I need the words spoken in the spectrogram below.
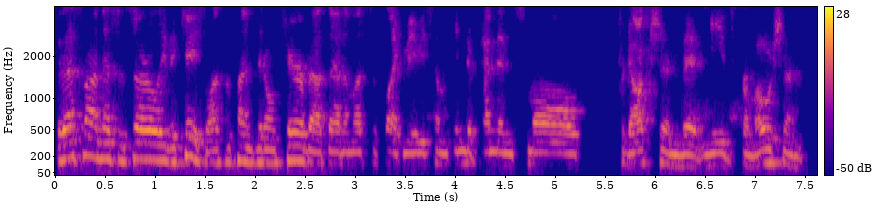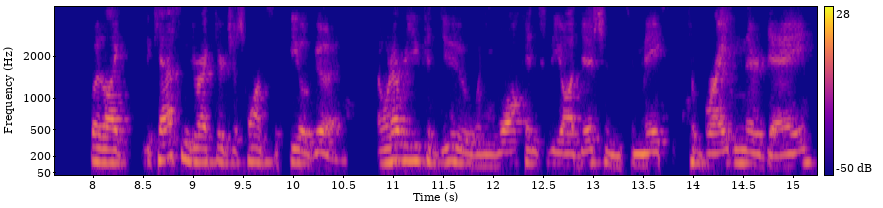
But that's not necessarily the case. Lots of times they don't care about that unless it's like maybe some independent small production that needs promotion. But like the casting director just wants to feel good. And whatever you could do when you walk into the audition to make to brighten their day,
